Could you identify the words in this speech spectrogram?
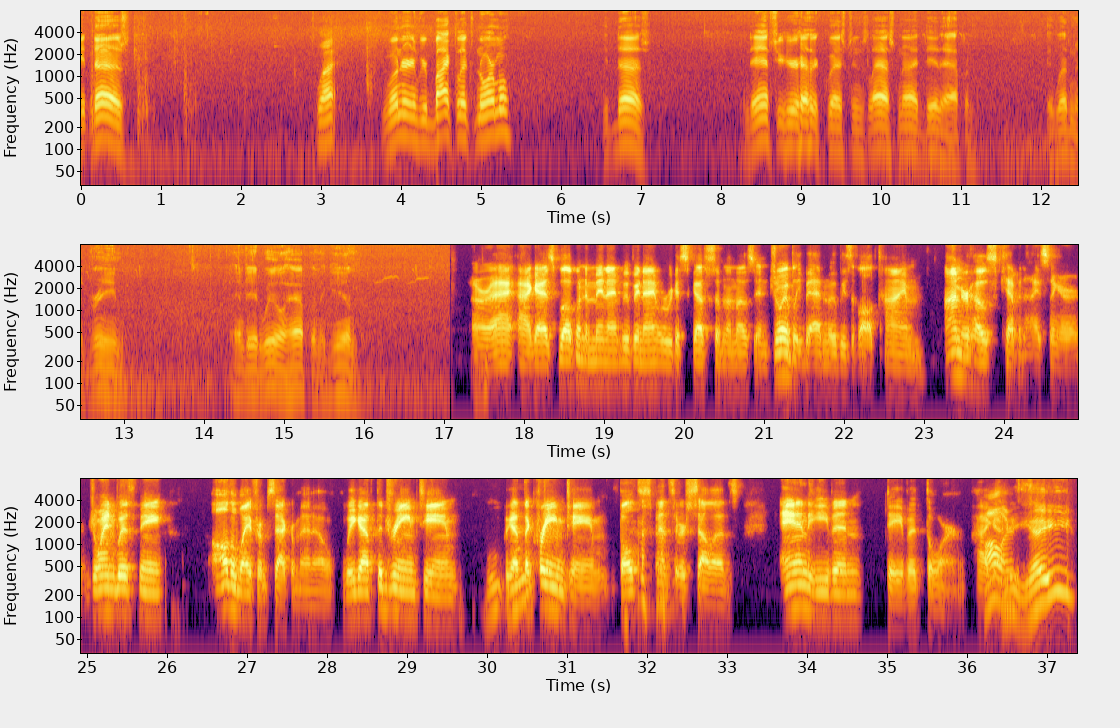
It does. What? You wondering if your bike looks normal? It does. And to answer your other questions, last night did happen. It wasn't a dream. And it will happen again. All right. Hi, guys. Welcome to Midnight Movie Night, where we discuss some of the most enjoyably bad movies of all time. I'm your host, Kevin Heisinger. Joined with me all the way from Sacramento, we got the Dream Team, we got the Cream Team, both Spencer Sellens, and even David Thorne. Hi, guys. Yay.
